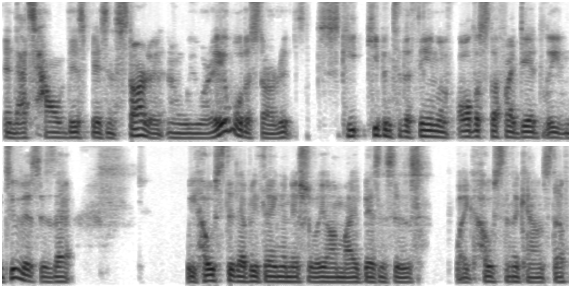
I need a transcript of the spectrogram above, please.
and that's how this business started. And we were able to start it. Keep keeping to the theme of all the stuff I did leading to this is that we hosted everything initially on my businesses, like hosting account stuff.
